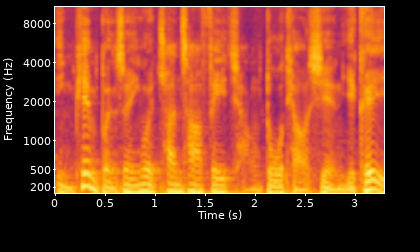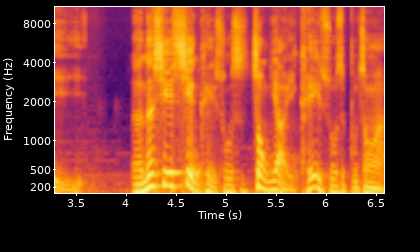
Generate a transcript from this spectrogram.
影片本身因为穿插非常多条线，也可以，呃，那些线可以说是重要，也可以说是不重要。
